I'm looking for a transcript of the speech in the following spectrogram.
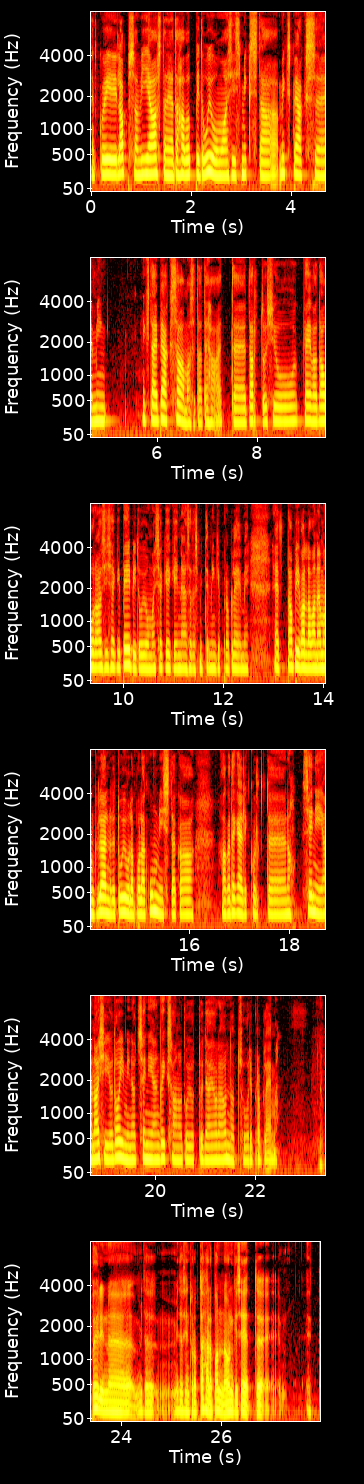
et kui laps on viieaastane ja tahab õppida ujuma, siis miks ta, miks peaks mingi miks ta ei peaks saama seda teha, et äh, Tartus ju käivad auras isegi beebid ujumas ja keegi ei näe selles mitte mingit probleemi. et abivallavanem on küll öelnud, et ujula pole kummist, aga aga tegelikult äh, noh, seni on asi ju toiminud, seni on kõik saanud ujutud ja ei ole olnud suuri probleeme. põhiline, mida, mida siin tuleb tähele panna, ongi see, et et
